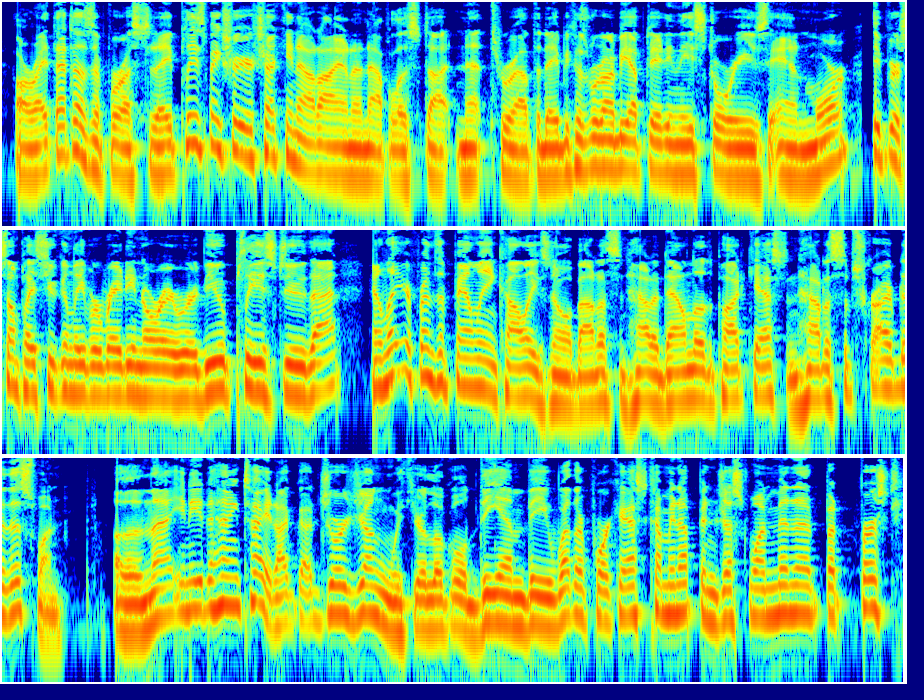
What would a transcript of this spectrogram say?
All right, that does it for us today. Please make sure you're checking out eyeonannapolis.net throughout the day because we're going to be updating these stories and more. If you're someplace you can leave a rating or a review, please do that. And let your friends and family and colleagues know about us and how to download the podcast and how to subscribe to this one. Other than that, you need to hang tight. I've got George Young with your local DMV weather forecast coming up in just one minute. But first,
